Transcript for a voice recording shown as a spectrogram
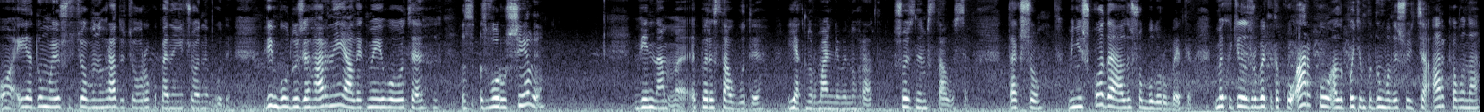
О, і я думаю, що з цього винограду цього року, певне, нічого не буде. Він був дуже гарний, але як ми його оце зворушили, він нам е, перестав бути як нормальний виноград. Щось з ним сталося. Так що мені шкода, але що було робити? Ми хотіли зробити таку арку, але потім подумали, що ця арка, вона,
